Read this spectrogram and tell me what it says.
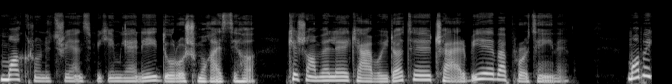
ماکرونوترینت میگیم یعنی درش مغذی ها که شامل کربوهیدرات چربی و پروتئینه. ما به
